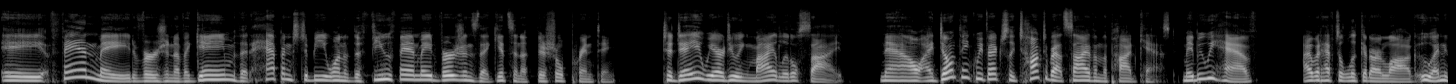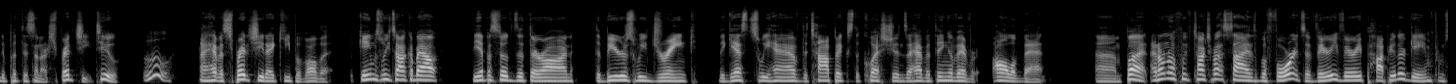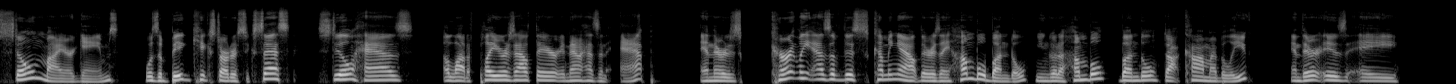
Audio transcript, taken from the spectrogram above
a fan-made version of a game that happens to be one of the few fan-made versions that gets an official printing. Today we are doing My Little Scythe. Now, I don't think we've actually talked about Scythe on the podcast. Maybe we have. I would have to look at our log. Ooh, I need to put this in our spreadsheet too. Ooh. I have a spreadsheet I keep of all the games we talk about, the episodes that they're on, the beers we drink, the guests we have, the topics, the questions. I have a thing of ever all of that. Um, but I don't know if we've talked about Scythe before. It's a very, very popular game from Stonemaier Games. Was a big Kickstarter success. Still has a lot of players out there, and now has an app. And there is currently, as of this coming out, there is a Humble Bundle. You can go to humblebundle.com, I believe, and there is a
